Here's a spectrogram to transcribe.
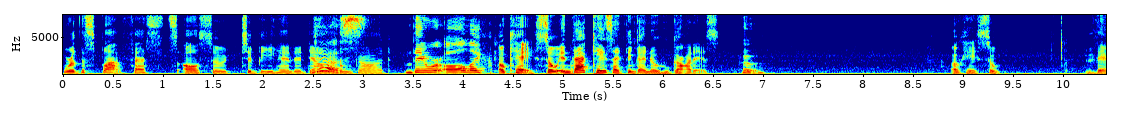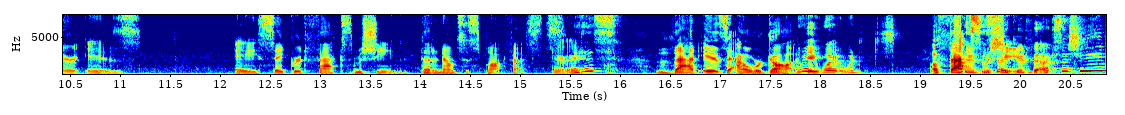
Were the Splatfests also to be handed down Yes. from God? They were all like Okay, so in that case, I think I know who God is. who? Okay, so there is a sacred fax machine that announces Splatfests. There is? That is our God. Wait, what? what a fax there's a machine. sacred fax machine?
